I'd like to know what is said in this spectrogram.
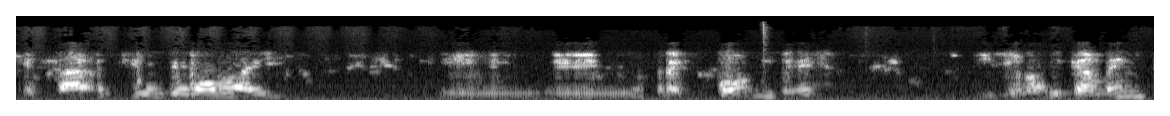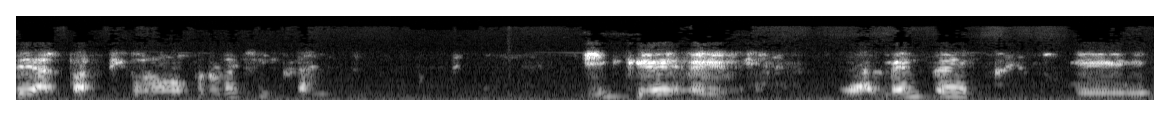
que está recién llegado ahí eh, responde ideológicamente al Partido Nuevo Progresista y que eh, realmente eh,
